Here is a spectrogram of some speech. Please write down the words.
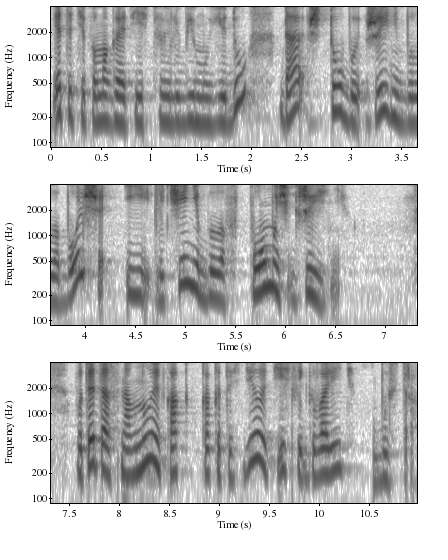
это тебе помогает есть твою любимую еду, да, чтобы жизнь была больше и лечение было в помощь к жизни. Вот это основное, как, как это сделать, если говорить быстро,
